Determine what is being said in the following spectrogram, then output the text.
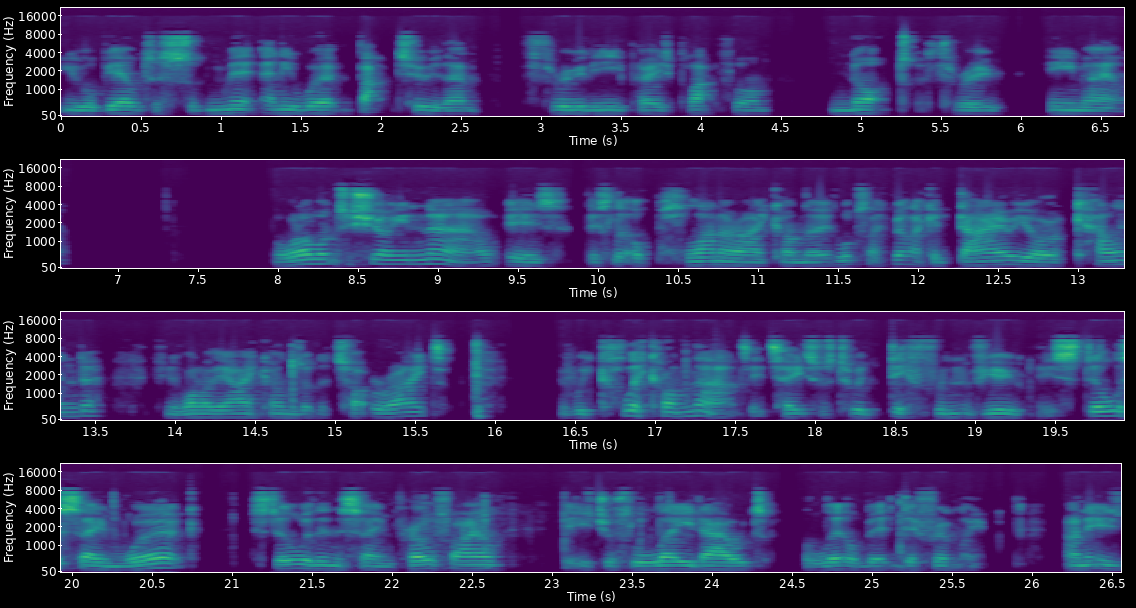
you will be able to submit any work back to them through the ePraise platform, not through email. But what I want to show you now is this little planner icon It looks like a bit like a diary or a calendar. It's one of the icons at the top right. If we click on that, it takes us to a different view. It's still the same work, still within the same profile. It is just laid out a little bit differently. And it is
